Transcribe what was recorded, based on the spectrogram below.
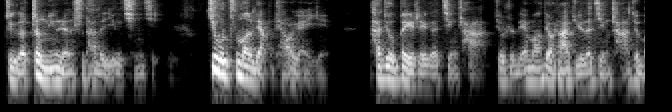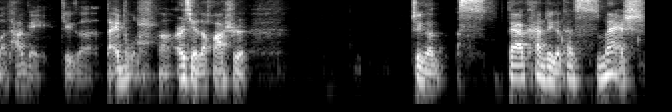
这个证明人是他的一个亲戚，就这么两条原因，他就被这个警察，就是联邦调查局的警察就把他给这个逮捕了啊！而且的话是这个。大家看这个，他 smash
